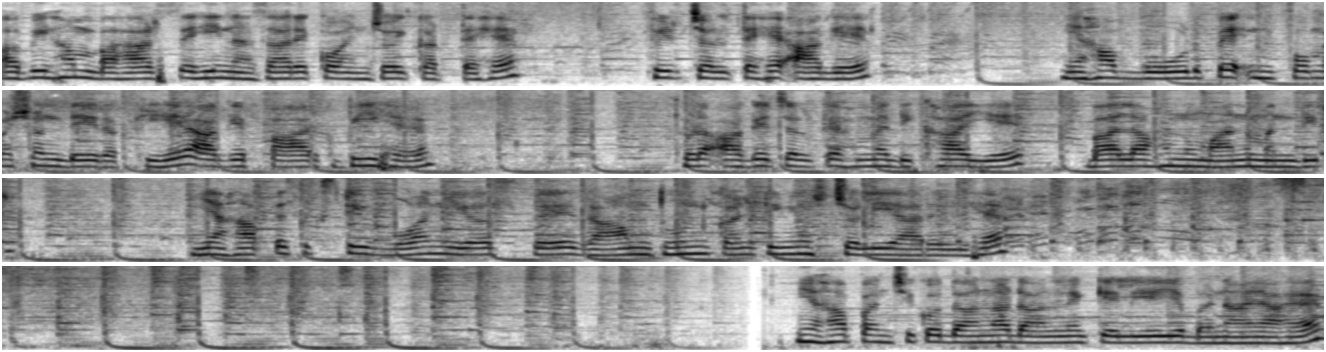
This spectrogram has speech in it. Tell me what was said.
अभी हम बाहर से ही नज़ारे को एंजॉय करते हैं। फिर चलते हैं आगे। यहाँ बोर्ड पे इंफॉर्मेशन दे रखी है। आगे पार्क भी है। थोड़ा आगे चल के हमें दिखाइए। बाला हनुमान मंदिर। यहाँ पे 61 इयर्स से रामधुन कंटिन्यूस चली आ रही है। यहाँ पंछी को दाना डालने के लिए ये बनाया है।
